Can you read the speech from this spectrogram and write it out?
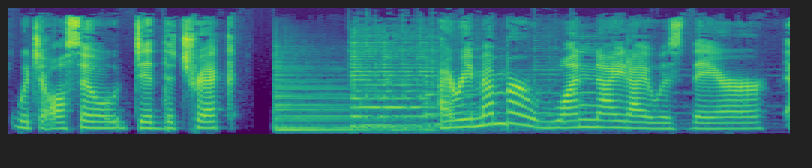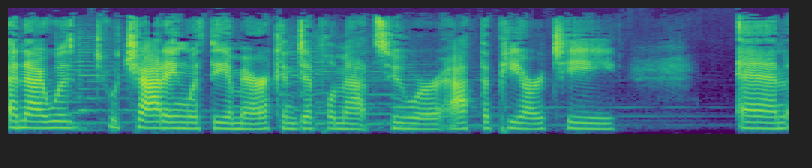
which also did the trick. I remember one night I was there and I was chatting with the American diplomats who were at the PRT and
